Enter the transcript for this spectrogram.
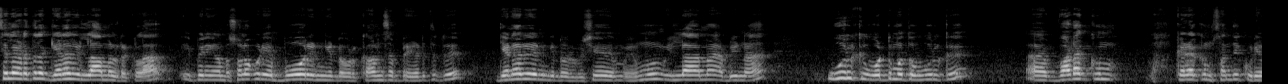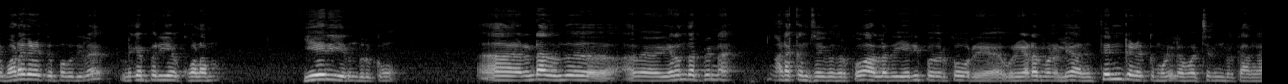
சில இடத்துல கிணறு இல்லாமல் இருக்கலாம். இப்போ நீங்கள் நம்ம சொல்லக்கூடிய போர் என்கின்ற ஒரு கான்செப்டை எடுத்துகிட்டு கிணறு என்கின்ற ஒரு விஷயமும் இல்லாமல் அப்படின்னா ஊருக்கு ஒட்டுமொத்த ஊருக்கு வடக்கும் கிழக்கும் சந்திக்கக்கூடிய வடகிழக்கு பகுதியில் மிகப்பெரிய குளம் ஏரி இருந்திருக்கும். ரெண்டாவது வந்து அது இறந்த பின்ன அடக்கம் செய்வதற்கோ அல்லது எரிப்பதற்கோ ஒரு ஒரு இடம் வேணும் இல்லையா? அது தென்கிழக்கு மூலையில் வச்சுருந்துருக்காங்க.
